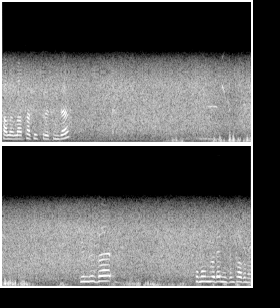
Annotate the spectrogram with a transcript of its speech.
kalırlar tatil süresince. Gündüzde kumun ve denizin tadını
